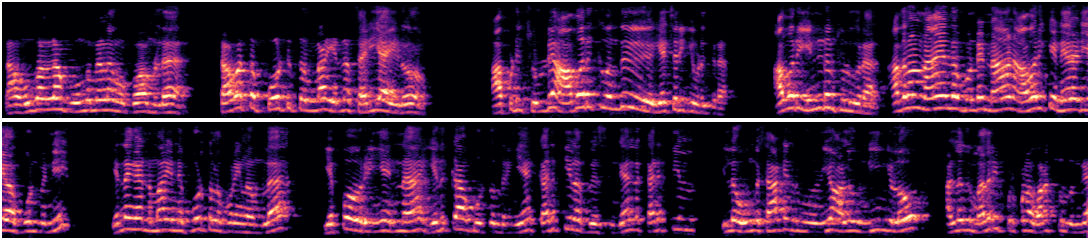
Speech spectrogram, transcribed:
நான் உங்களெல்லாம் உங்க மேல அவங்க கோவம் இல்ல. தவத்தை போட்டு தரலாம் என்ன சரியாயிடும்? அப்படின்னு சொல்லி அவருக்கு வந்து எச்சரிக்கை விடுக்கிறார். அவர் என்னிடம் சொல்லுகிறார். அதனால நான் என்ன பண்றேன்? நான் அவருக்கே நேரடியாக போன் பண்ணி என்னங்க இந்த மாதிரி என்ன போட்டு சொல்ல போறீங்களாம்ல? எப்போ வர்றீங்க? என்ன? எதுக்காக போட்டு சொல்றீங்க கருத்தியில பேசுங்க. இல்ல கருத்தியல் இல்ல உங்க சாட்டையோ அல்லது நீங்களோ அல்லது மதுரை பொறுப்பாளர் வர சொல்லுங்க.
